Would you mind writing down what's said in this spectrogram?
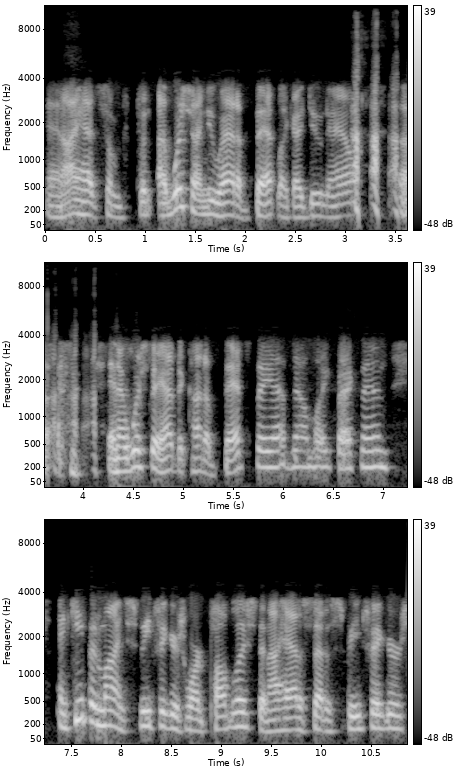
and I had some. I wish I knew how to bet like I do now, uh, and I wish they had the kind of bets they have now, Mike, back then. And keep in mind, speed figures weren't published, and I had a set of speed figures,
